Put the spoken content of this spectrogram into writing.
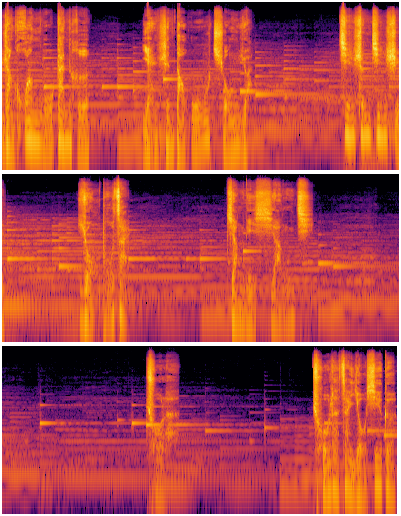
让荒芜干涸延伸到无穷远。今生今世，永不再将你想起。除了在有些个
